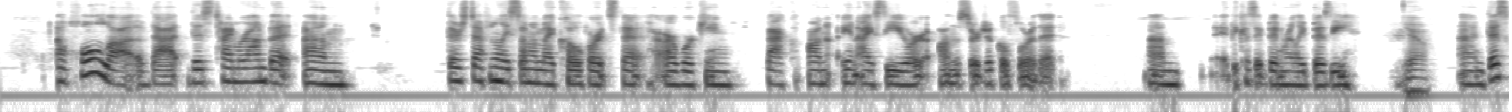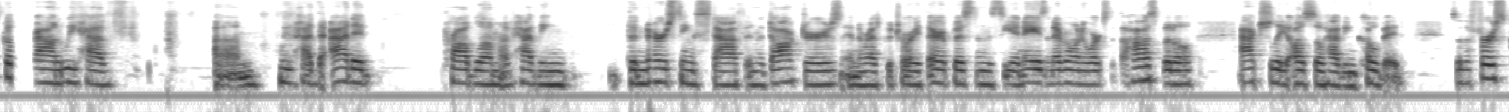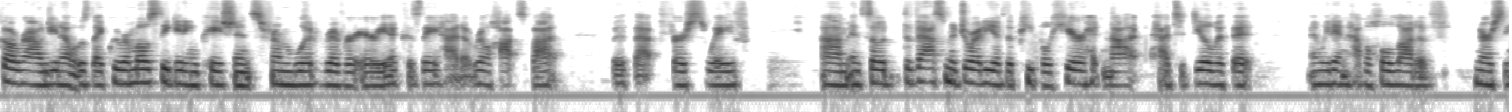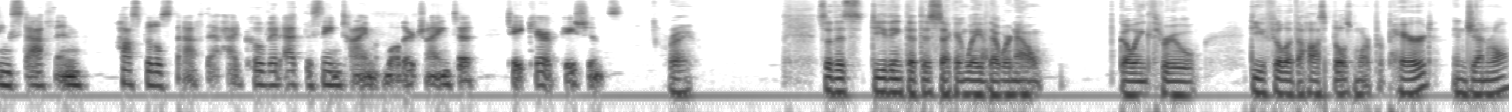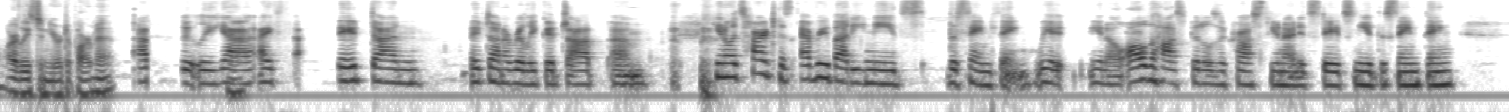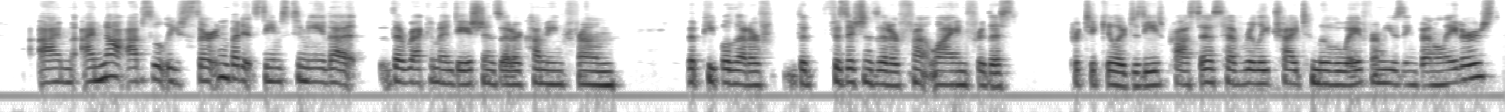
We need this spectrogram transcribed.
a whole lot of that this time around, but um, there's definitely some of my cohorts that are working back on in ICU or on the surgical floor that um, because they've been really busy. Yeah. And this go around, we have um, we've had the added problem of having the nursing staff and the doctors and the respiratory therapists and the CNAs and everyone who works at the hospital actually also having COVID. So the first go around, you know, it was like we were mostly getting patients from Wood River area because they had a real hot spot with that first wave. Um, and so the vast majority of the people here had not had to deal with it. And we didn't have a whole lot of nursing staff and hospital staff that had COVID at the same time while they're trying to take care of patients. Right. So this do you think that this second wave that we're now going through, do you feel that the hospital is more prepared in general, or at least in your department? Absolutely. Yeah. yeah. I they've done they've done a really good job. Um, you know, it's hard because everybody needs the same thing. We, you know, all the hospitals across the United States need the same thing. I'm I'm not absolutely certain, but it seems to me that the recommendations that are coming from the people that are the physicians that are frontline for this particular disease process have really tried to move away from using ventilators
